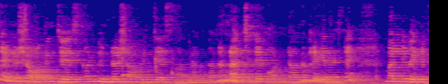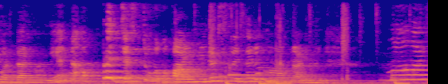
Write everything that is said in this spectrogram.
నేను షాపింగ్ షాపింగ్ చేసుకొని విండో షాపింగ్ చేసుకొని వెళ్తాను. నచ్చితే కొంటాను. లేదంటే మళ్ళీ వెళ్ళి కొంటాను మమ్మీ అని. అప్పుడే జస్ట్ ఒక ఫైవ్ మినిట్స్ క్రిందనే మాట్లాడింది. మా వారు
